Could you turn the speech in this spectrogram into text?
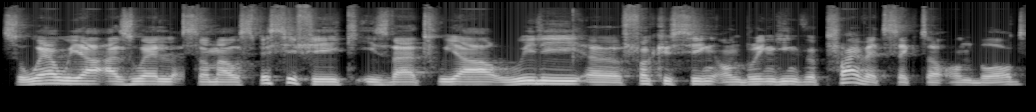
So where we are as well somehow specific is that we are really uh, focusing on bringing the private sector on board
